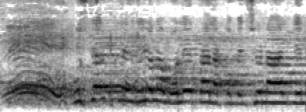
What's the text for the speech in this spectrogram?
Sí. ¿Usted alguien le dio la boleta de la convención a alguien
